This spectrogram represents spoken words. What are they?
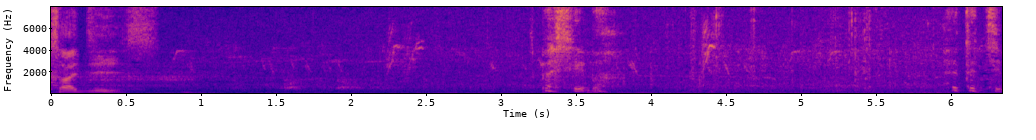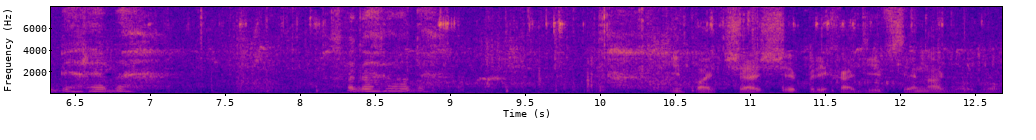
Садись. Спасибо. Это тебе, Рэбе. С огорода. И почаще приходи в синагогу.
